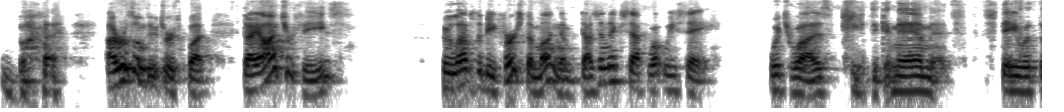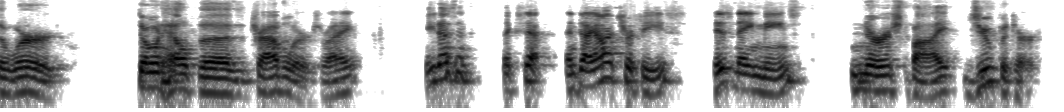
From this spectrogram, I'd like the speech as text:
but I wrote something to the church, but Diotrephes, who loves to be first among them, doesn't accept what we say, which was keep the commandments, stay with the word, don't help the travelers, right? He doesn't accept. And Diotrephes, his name means nourished by Jupiter,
